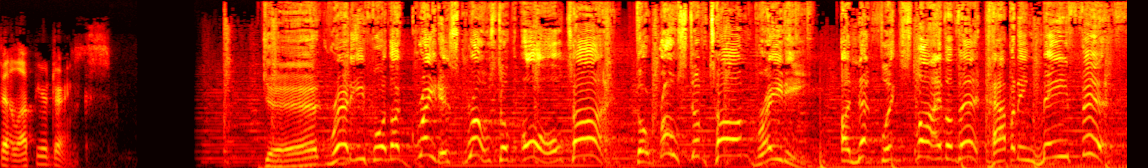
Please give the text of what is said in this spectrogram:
Fill up your drinks. Get ready for the greatest roast of all time the Roast of Tom Brady, a Netflix live event happening May 5th.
